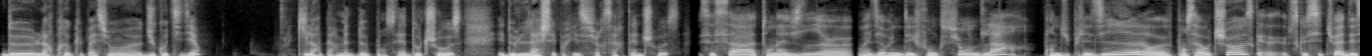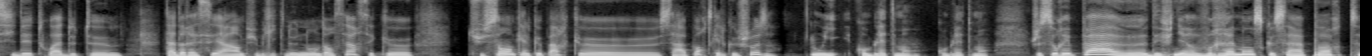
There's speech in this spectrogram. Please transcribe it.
de leurs préoccupations euh, du quotidien qui leur permettent de penser à d'autres choses et de lâcher prise sur certaines choses. C'est ça, à ton avis, euh, on va dire une des fonctions de l'art Prendre du plaisir, euh, penser à autre chose? Parce que si tu as décidé, toi, de te t'adresser à un public de non-danseurs, c'est que tu sens quelque part que ça apporte quelque chose? Oui, complètement, complètement. Je saurais pas définir vraiment ce que ça apporte.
